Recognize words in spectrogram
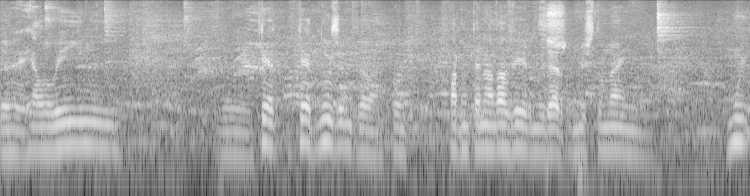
eh, Halloween, eh, Ted, Ted Nugent, lá, pá, não tem nada a ver, mas, mas também muito,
